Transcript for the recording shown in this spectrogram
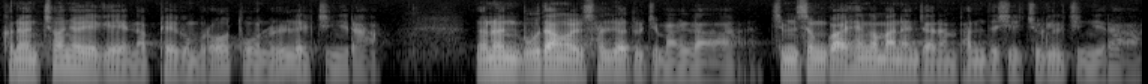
그는 처녀에게 납폐금으로 돈을 낼지니라. 너는 무당을 살려두지 말라. 짐승과 행음하는 자는 반드시 죽일지니라.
